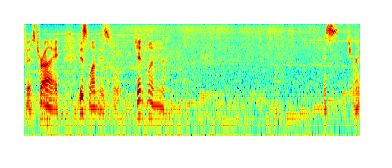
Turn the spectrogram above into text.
First try. This one is for gentlemen. Yes, that's right.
